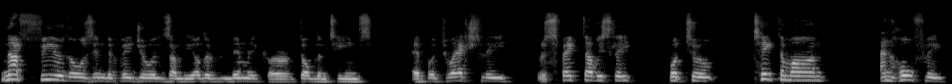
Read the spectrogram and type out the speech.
not fear those individuals on the other Limerick or Dublin teams, uh, but to actually respect, obviously, but to take them on and hopefully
